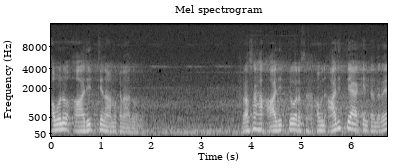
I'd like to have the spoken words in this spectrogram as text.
ಅವನು ಆದಿತ್ಯ ನಾಮಕನಾದವನು. ರಸ ಆದಿತ್ಯೋ ರಸ, ಅವನು ಆದಿತ್ಯ ಯಾಕೆ ಅಂತಂದರೆ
